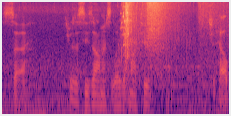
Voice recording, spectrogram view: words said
Let's uh, let's resist these elements a little bit more too. Should help.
